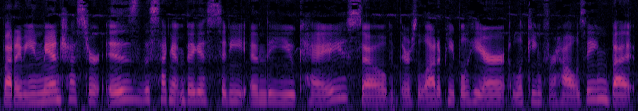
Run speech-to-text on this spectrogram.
But I mean, Manchester is the second biggest city in the UK, so there's a lot of people here looking for housing, but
